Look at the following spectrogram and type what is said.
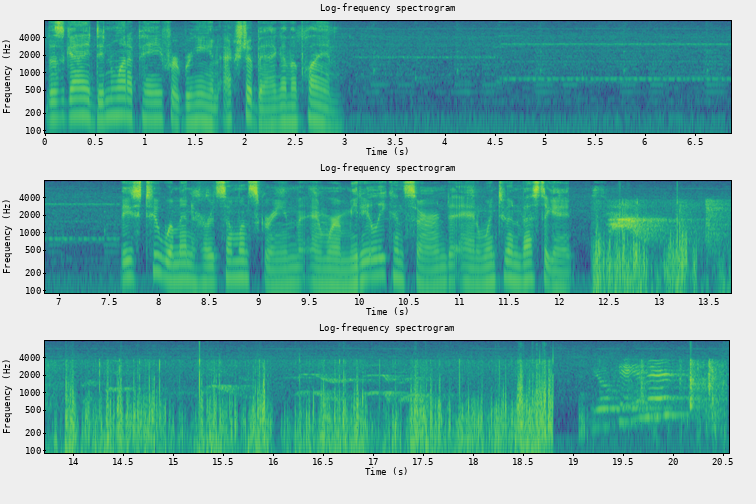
This guy didn't want to pay for bringing an extra bag on the plane. These two women heard someone scream and were immediately concerned and went to investigate. You okay in there?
